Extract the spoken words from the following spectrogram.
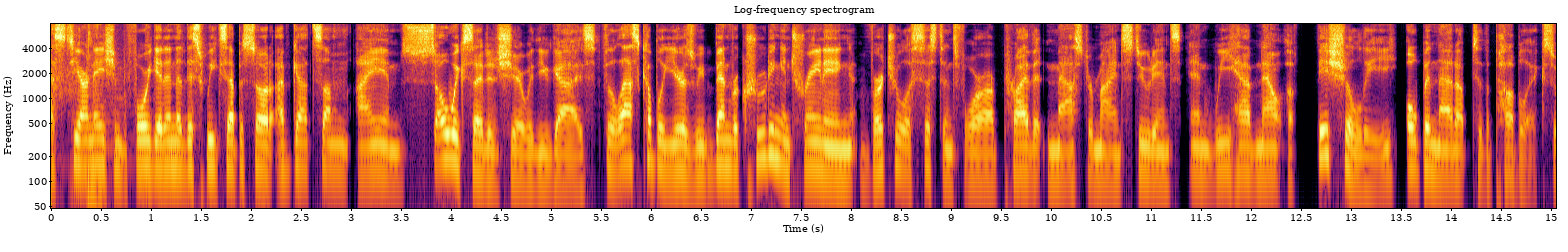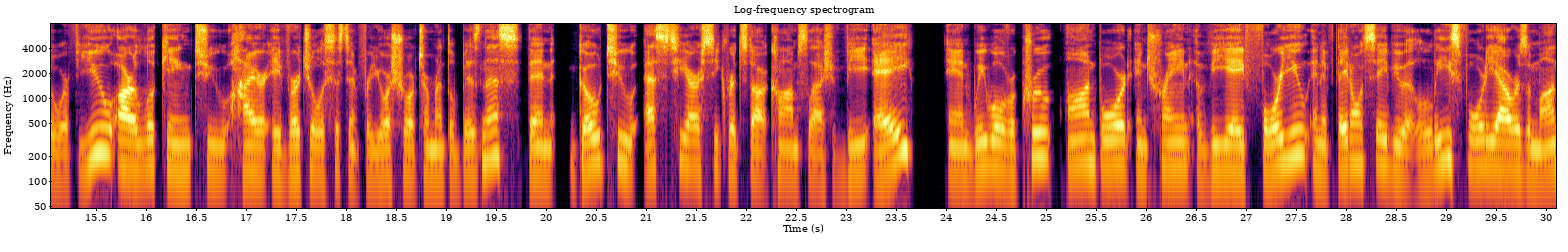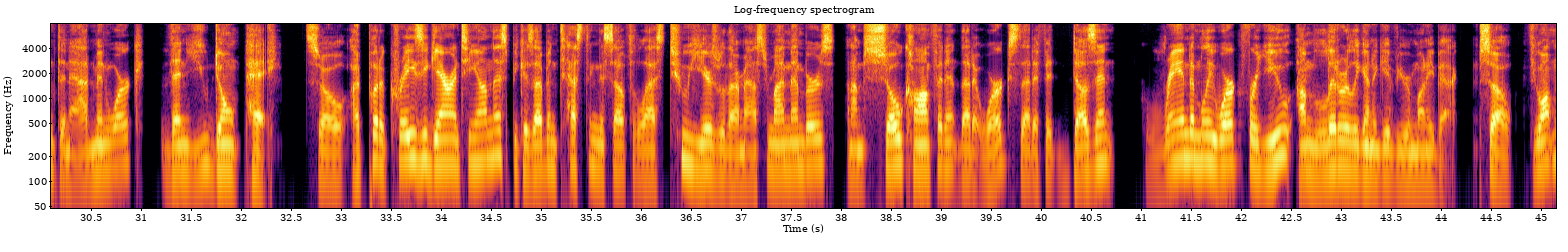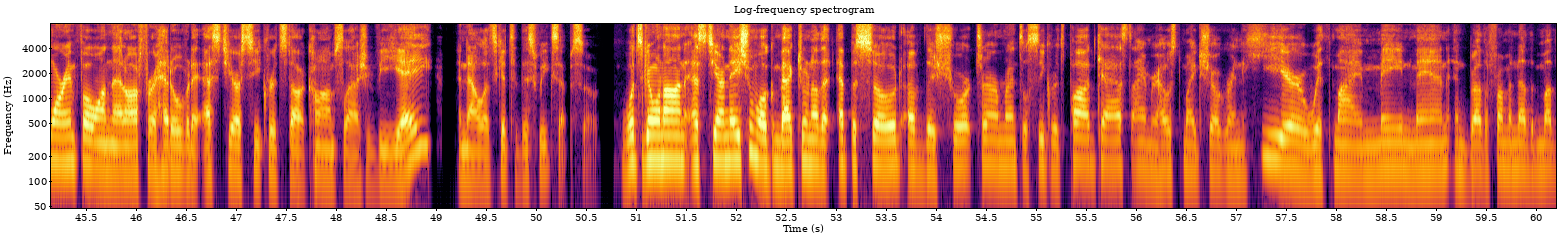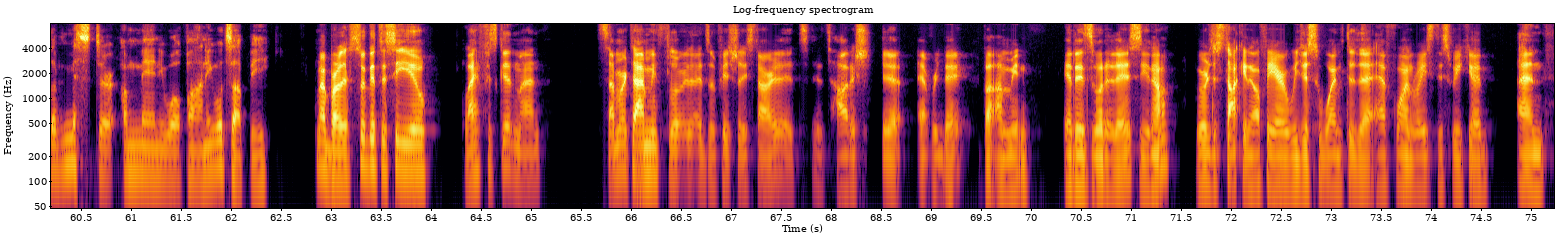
STR Nation, before we get into this week's episode, I've got some I am so excited to share with you guys. For the last couple of years, we've been recruiting and training virtual assistants for our private mastermind students, and we have now officially opened that up to the public. So if you are looking to hire a virtual assistant for your short-term rental business, then go to strsecrets.com slash VA and we will recruit, onboard, and train a VA for you. And if they don't save you at least 40 hours a month in admin work, then you don't pay. So I put a crazy guarantee on this because I've been testing this out for the last two years with our mastermind members. And I'm so confident that it works that if it doesn't randomly work for you, I'm literally going to give you your money back. So if you want more info on that offer, head over to strsecrets.com slash VA. And now let's get to this week's episode. What's going on, STR Nation? Welcome back to another episode of the Short Term Rental Secrets Podcast. I am your host, Mike Sjogren, here with my main man and brother from another mother, Mr. Emanuele Pani. What's up, B? My brother, so good to see you. Life is good, man. Summertime in Florida has officially started. It's it's hot as shit every day. But I mean, it is what it is, you know? We were just talking off air. We just went to the F1 race this weekend. And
